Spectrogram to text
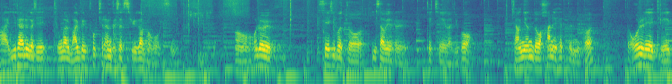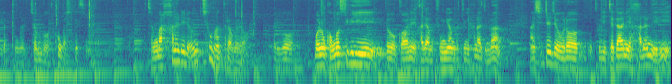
아, 일하는 것이 정말 만병통치라는 것을 실감하고 있습니다. 어, 오늘 3시부터 이사회를 개최해가지고 작년도 한 해 했던 것, 또 올해 계획 같은 걸 전부 통과시켰습니다. 정말 하늘 일이 엄청 많더라고요. 그리고 물론 공모 수기도 그 안에 가장 중요한 것 중에 하나지만 아, 실질적으로 우리 재단이 하는 일이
